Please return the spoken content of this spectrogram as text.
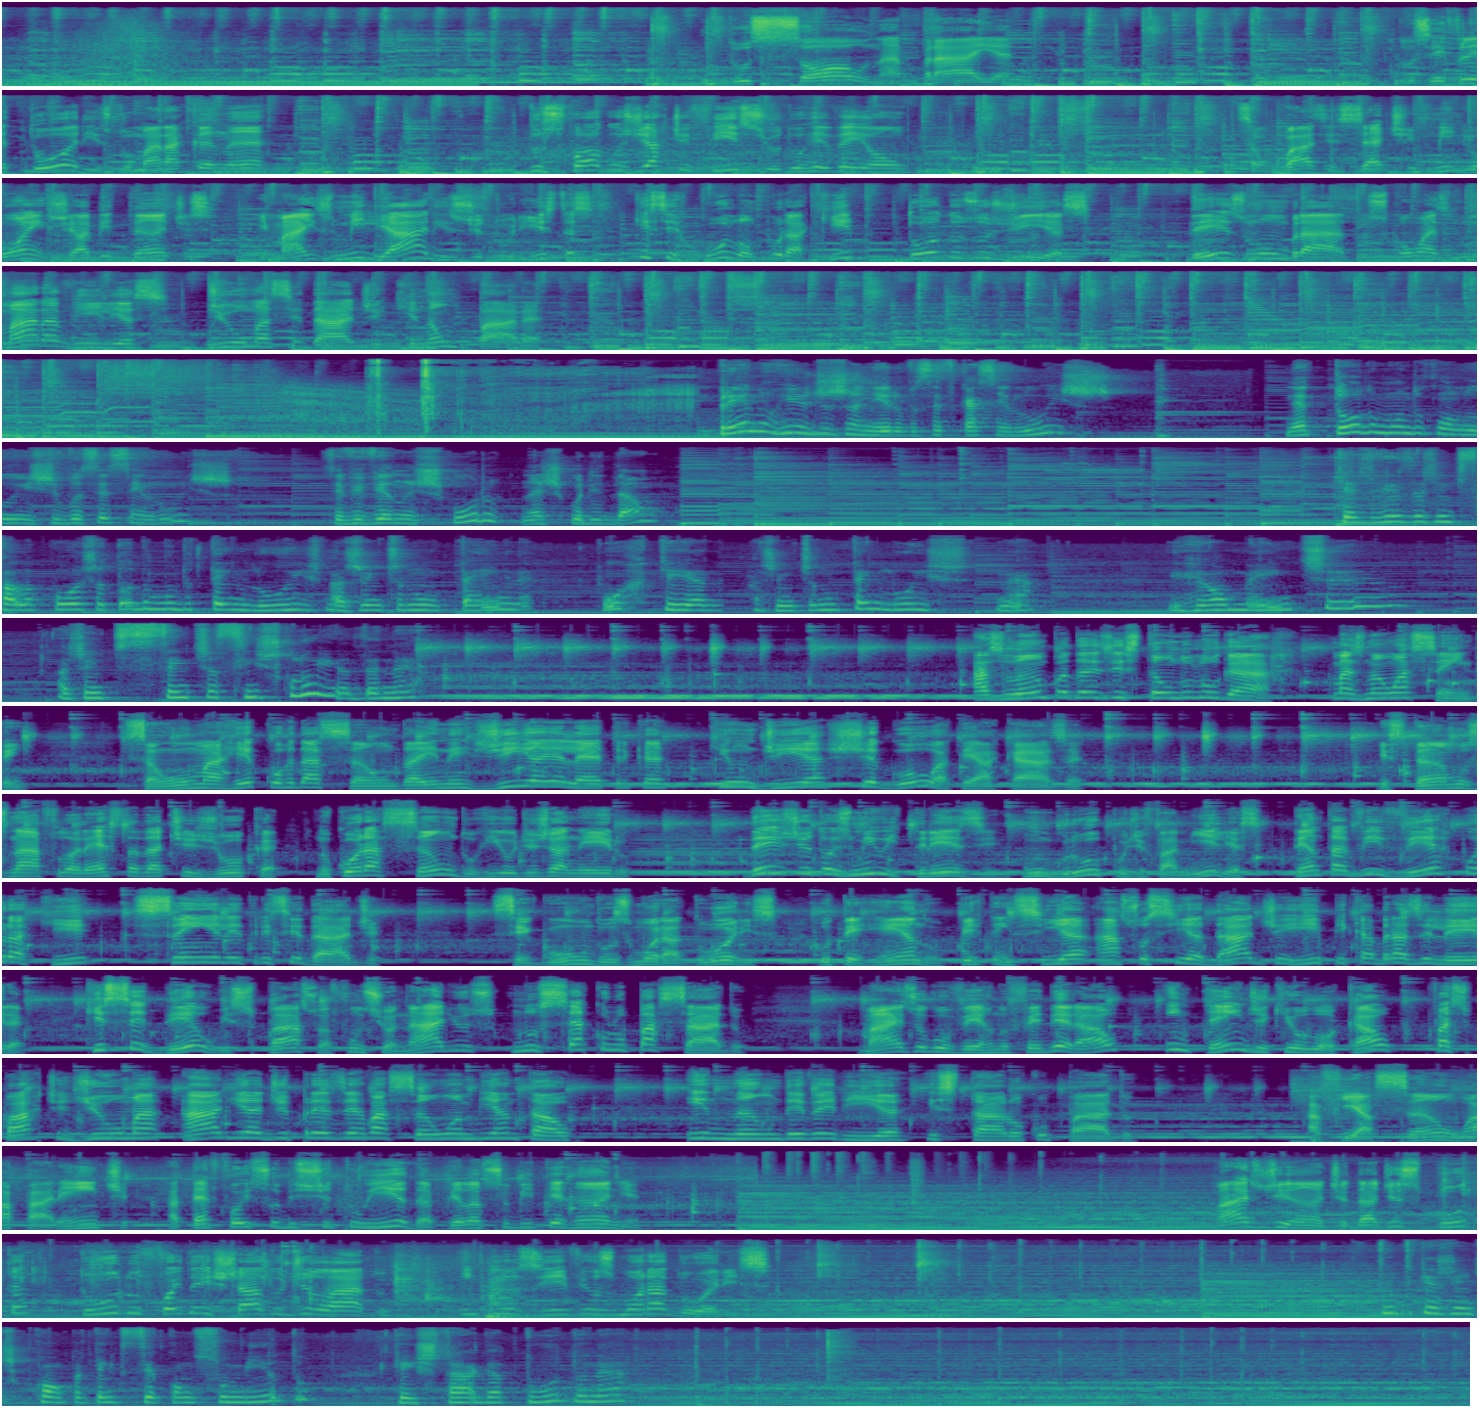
Do sol na praia, dos refletores do Maracanã, dos fogos de artifício do Réveillon São quase 7 milhões de habitantes e mais milhares de turistas que circulam por aqui todos os dias, deslumbrados com as maravilhas de uma cidade que não para. Pleno Rio de Janeiro, você ficar sem luz? Né? Todo mundo com luz e você sem luz? Você viver no escuro, na escuridão? Que às vezes a gente fala, poxa, todo mundo tem luz, a gente não tem, né? Por quê? A gente não tem luz, né? E realmente a gente se sente assim excluída, né? As lâmpadas estão no lugar, mas não acendem. São uma recordação da energia elétrica que um dia chegou até a casa. Estamos na Floresta da Tijuca, no coração do Rio de Janeiro. Desde 2013, um grupo de famílias tenta viver por aqui sem eletricidade. Segundo os moradores, o terreno pertencia à Sociedade Hípica Brasileira, que cedeu o espaço a funcionários no século passado. Mas o governo federal entende que o local faz parte de uma área de preservação ambiental e não deveria estar ocupado. A fiação aparente até foi substituída pela subterrânea. Mas diante da disputa, tudo foi deixado de lado, inclusive os moradores. Tudo que a gente compra tem que ser consumido, que estraga tudo, né?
